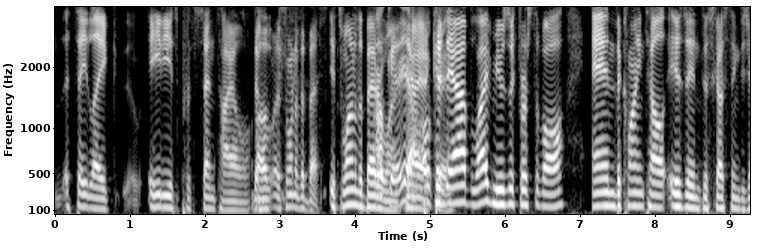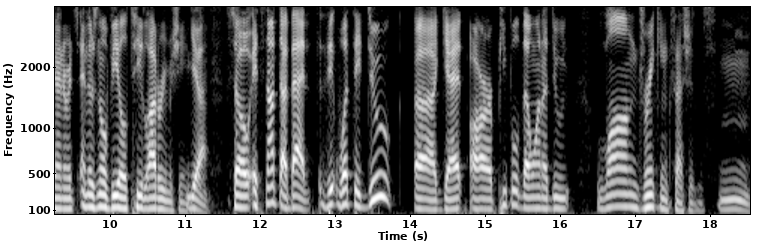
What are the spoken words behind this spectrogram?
let's say like 80th percentile The- of it's one of the best. it's one of the better Okay, ones. yeah, Because okay. they have live music, first of all, and the clientele isn't disgusting degenerates, and there's no VLT lottery machines. Yeah. So it's not that bad. The, what they do uh, get are people that want to do long drinking sessions. Mm.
